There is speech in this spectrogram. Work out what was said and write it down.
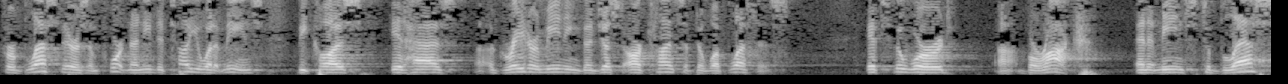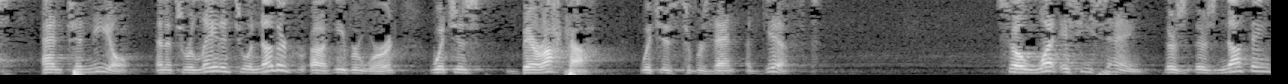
for bless there is important. I need to tell you what it means because it has a greater meaning than just our concept of what bless is. It's the word uh, barak, and it means to bless and to kneel. And it's related to another uh, Hebrew word, which is baraka, which is to present a gift. So what is he saying? There's, there's nothing,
